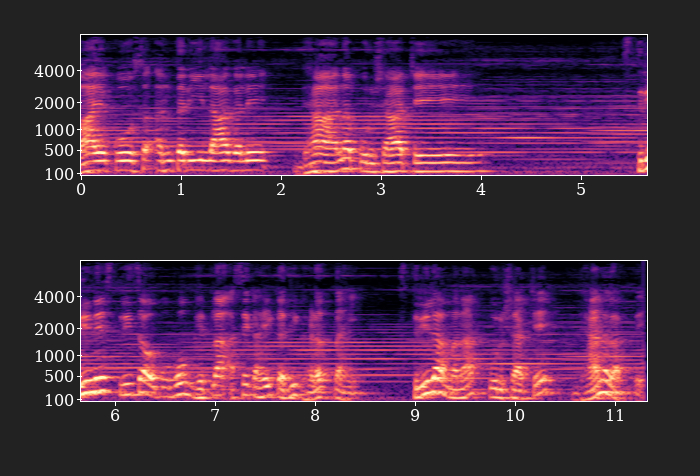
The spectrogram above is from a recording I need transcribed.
बायकोस अंतरी लागले ध्यान पुरुषाचे. स्त्रीने स्त्रीचा उपभोग घेतला असे काही कधी घडत नाही. स्त्रीला मनात पुरुषाचे ध्यान लागते.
